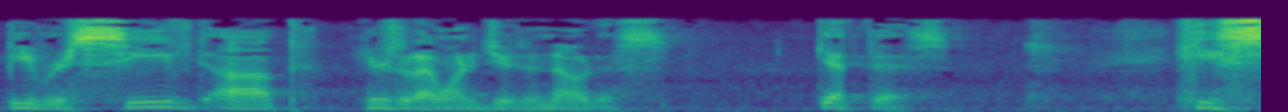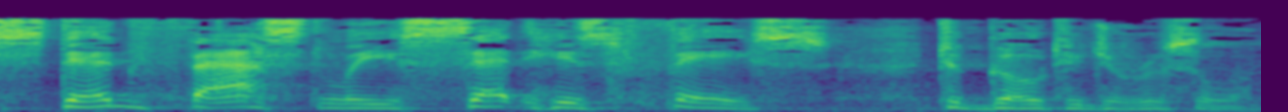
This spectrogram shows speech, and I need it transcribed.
be received up. Here's what I wanted you to notice. Get this. He steadfastly set his face to go to Jerusalem.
